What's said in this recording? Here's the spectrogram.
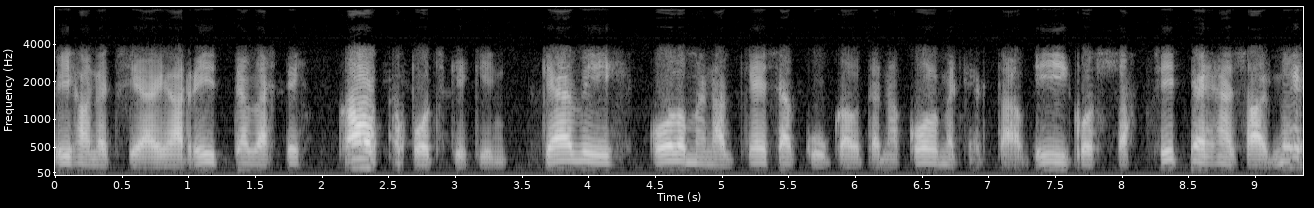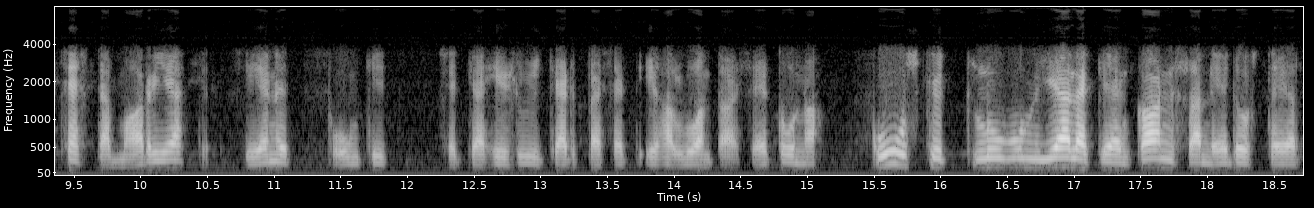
vihanneksia ihan riittävästi. Kauppapotskikin kävi kolmena kesäkuukautena kolme kertaa viikossa. Sitten hän sai metsästä marjat, sienet, punkit sekä hirvikärpäset ihan luontaisetuna. 60-luvun jälkeen kansanedustajat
